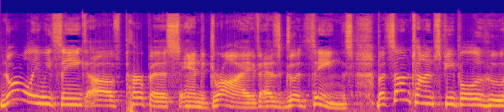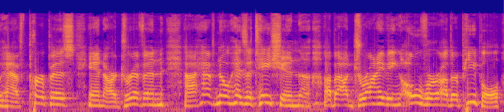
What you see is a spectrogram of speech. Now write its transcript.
Normally, we think of purpose and drive as good things, but sometimes people who have purpose and are driven uh, have no hesitation about driving over other people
